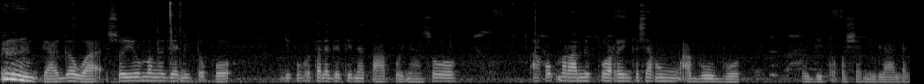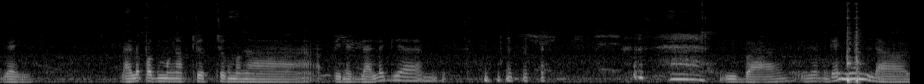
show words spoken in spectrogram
gagawa. So, yung mga ganito po, hindi ko po talaga tinatapon yan. So, ako, marami po rin kasi akong abubot. So, dito ko siya nilalagay. Lalo pag mga cute yung mga pinaglalagyan. diba? Yan, ganyan lang.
